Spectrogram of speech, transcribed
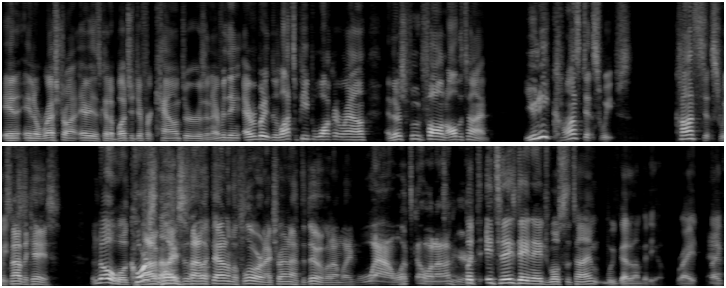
in, in a restaurant area that's got a bunch of different counters and everything everybody there's lots of people walking around and there's food falling all the time you need constant sweeps constant sweeps It's not the case. no of course A lot of not. places I look down on the floor and I try not to do it, but I'm like, wow, what's going on here? But in today's day and age, most of the time we've got it on video, right? Yeah. Like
